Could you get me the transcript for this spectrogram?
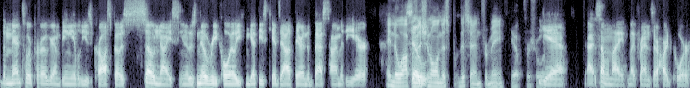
the mentor program being able to use a crossbow is so nice. You know, there's no recoil. You can get these kids out there in the best time of the year. And no oppositional so, on this this end for me. Yep, for sure. Yeah, uh, some of my my friends are hardcore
